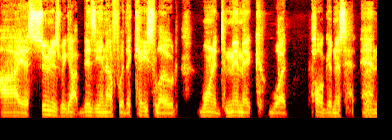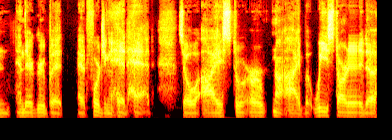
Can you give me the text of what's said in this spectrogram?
I as soon as we got busy enough with the caseload, wanted to mimic what Paul Goodness and and their group at at Forging Ahead had. So I, st- or not I, but we started a,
